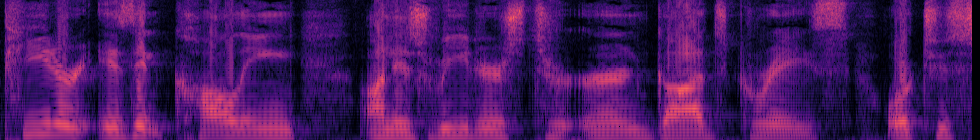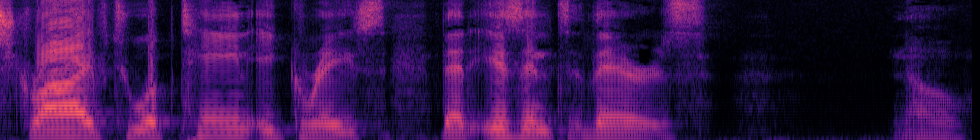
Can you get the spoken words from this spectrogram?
Peter isn't calling on his readers to earn God's grace or to strive to obtain a grace that isn't theirs. No.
